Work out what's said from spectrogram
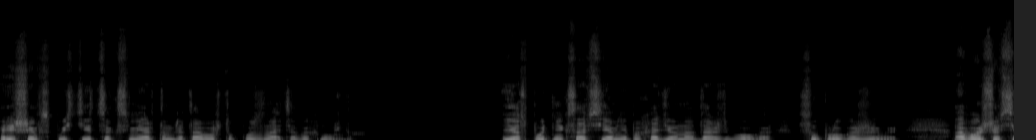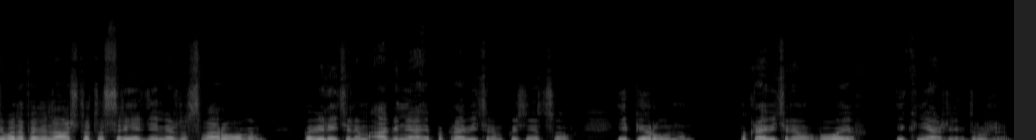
решив спуститься к смертным для того, чтобы узнать об их нуждах. Ее спутник совсем не походил на дождь бога, супруга живы, а больше всего напоминал что-то среднее между сварогом, повелителем огня и покровителем кузнецов, и Перуном, покровителем воев и княжьих дружин.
